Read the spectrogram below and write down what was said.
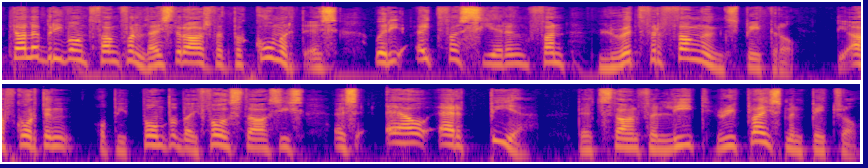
het talle briewe ontvang van luisteraars wat bekommerd is oor die uitfasering van loodvervangingspetrol. Die afkorting op die pompe by volstasies is LRP. Dit staan vir Lead Replacement Petrol.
